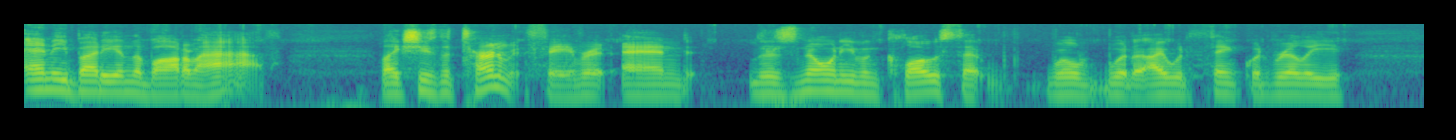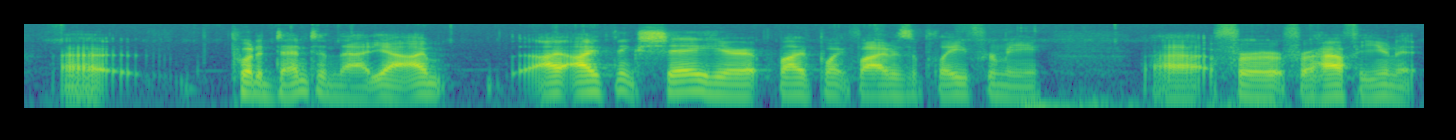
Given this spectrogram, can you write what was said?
anybody in the bottom half. Like she's the tournament favorite, and there's no one even close that will would I would think would really uh, put a dent in that. Yeah, I'm. I, I think Hsieh here at 5.5 is a play for me uh, for for half a unit.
